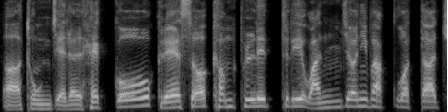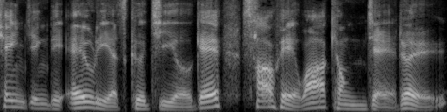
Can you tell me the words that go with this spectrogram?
어, 통제를 했고 그래서 completely 완전히 바꾸었다. changing the areas 그 지역의 사회와 경제를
